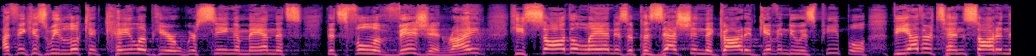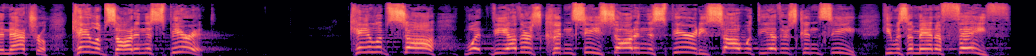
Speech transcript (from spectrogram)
I think as we look at Caleb here, we're seeing a man that's, that's full of vision, right? He saw the land as a possession that God had given to his people. The other 10 saw it in the natural. Caleb saw it in the spirit. Caleb saw what the others couldn't see. He saw it in the spirit. He saw what the others couldn't see. He was a man of faith.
